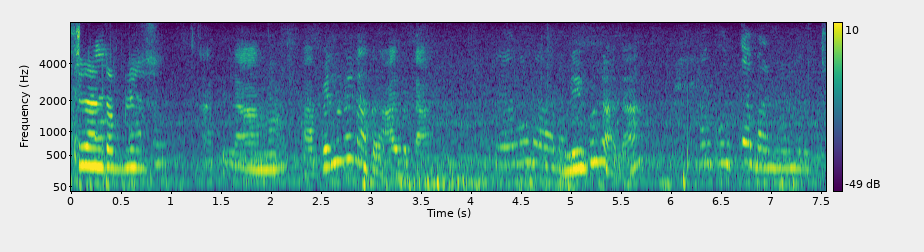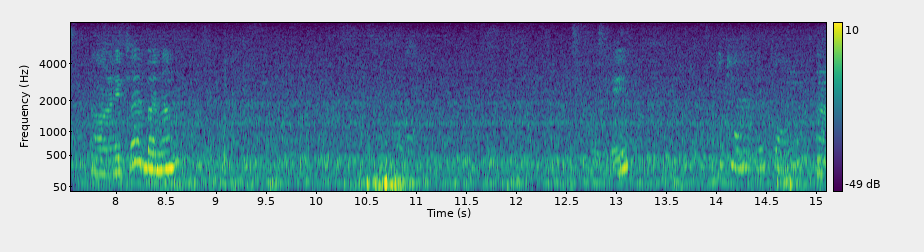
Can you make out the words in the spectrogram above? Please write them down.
ప్లీజ్ ఆపిల్. ఆపిల్? కూడా నాకు రాదు బట్ట నీకు రాదా. ఆ, ఎట్లా బనానా ఓకే ఆ.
